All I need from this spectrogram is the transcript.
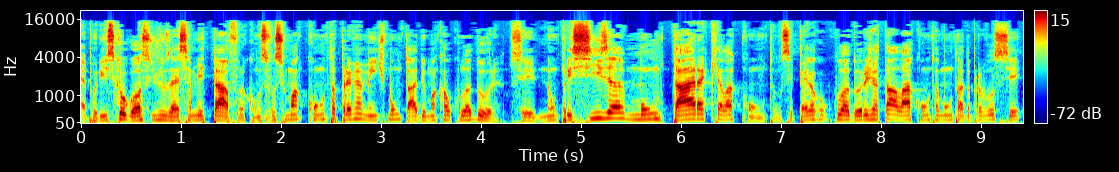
É por isso que eu gosto de usar essa metáfora, como se fosse uma conta previamente montada em uma calculadora. Você não precisa montar aquela conta. Você pega a calculadora e já está lá a conta montada para você,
